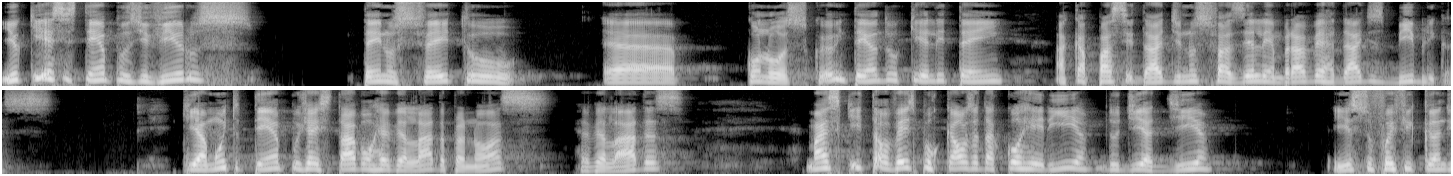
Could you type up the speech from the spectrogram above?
E o que esses tempos de vírus têm nos feito é, conosco. Eu entendo que ele tem a capacidade de nos fazer lembrar verdades bíblicas, que há muito tempo já estavam reveladas para nós, reveladas, mas que talvez por causa da correria do dia a dia, isso foi ficando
